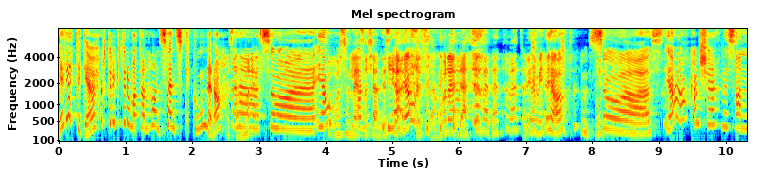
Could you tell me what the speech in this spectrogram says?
Jeg vet ikke. Jeg har hørt rykter om at han har en svensk kone, da. Det stemmer det. Eh, så, ja. For oss som leser kjendisnytt, ja. det stemmer det. Dette, dette vet vi. Dette er mitt ja. Så ja, kanskje. Han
